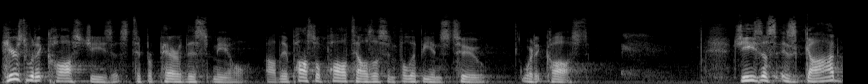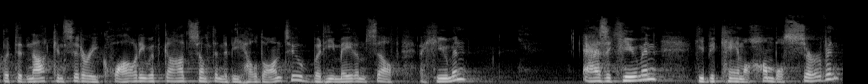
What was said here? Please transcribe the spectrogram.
Here's what it cost Jesus to prepare this meal. Uh, the Apostle Paul tells us in Philippians 2 what it cost. Jesus is God, but did not consider equality with God something to be held on to, but he made himself a human. As a human, he became a humble servant.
